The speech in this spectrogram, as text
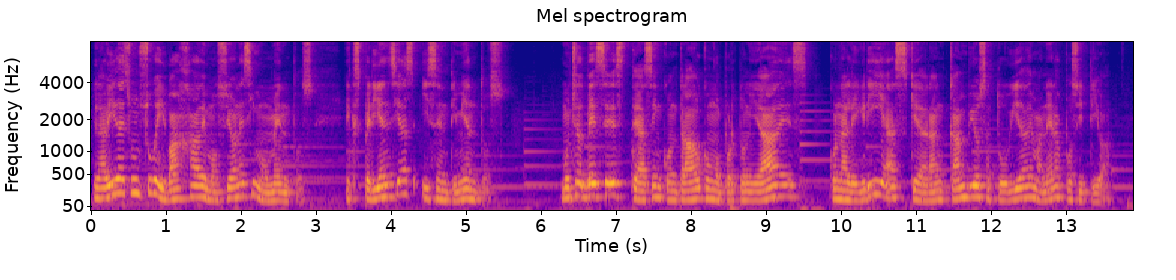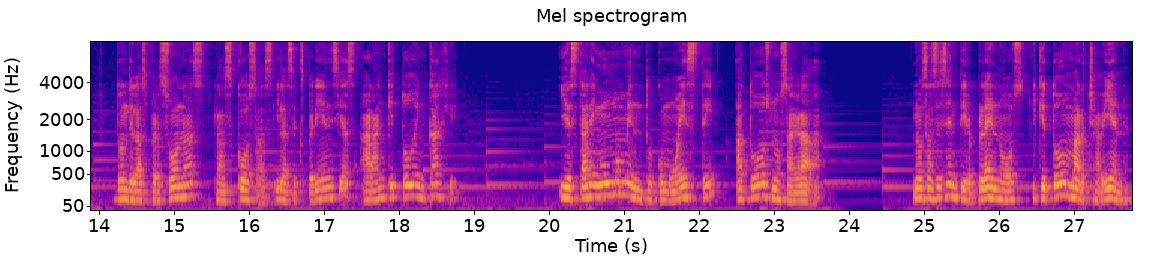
La vida es un sube y baja de emociones y momentos, experiencias y sentimientos. Muchas veces te has encontrado con oportunidades, con alegrías que darán cambios a tu vida de manera positiva donde las personas, las cosas y las experiencias harán que todo encaje. Y estar en un momento como este a todos nos agrada. Nos hace sentir plenos y que todo marcha bien.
